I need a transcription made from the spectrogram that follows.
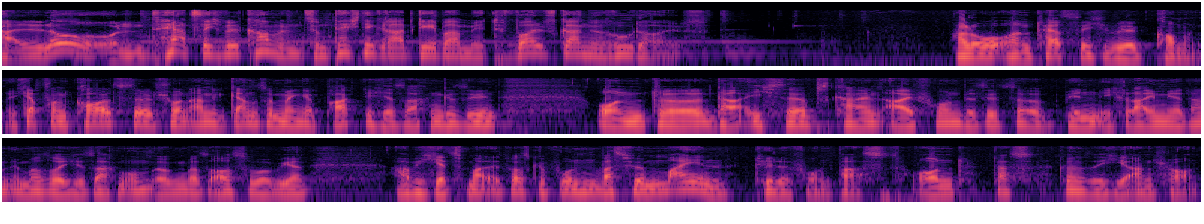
Hallo und herzlich willkommen zum Technikratgeber mit Wolfgang Rudolf. Hallo und herzlich willkommen. Ich habe von Callstill schon eine ganze Menge praktische Sachen gesehen und äh, da ich selbst kein iPhone-Besitzer bin, ich leihe mir dann immer solche Sachen, um irgendwas auszuprobieren, habe ich jetzt mal etwas gefunden, was für mein Telefon passt und das können Sie hier anschauen.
